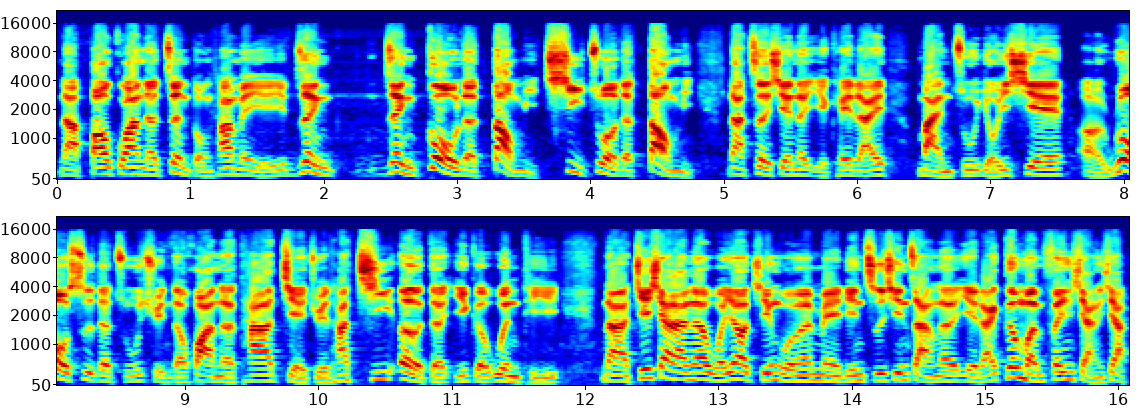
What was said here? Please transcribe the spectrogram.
那包括呢，郑董他们也认。认购了稻米，契作的稻米，那这些呢，也可以来满足有一些呃弱势的族群的话呢，它解决它饥饿的一个问题。那接下来呢，我要请我们美林执行长呢，也来跟我们分享一下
